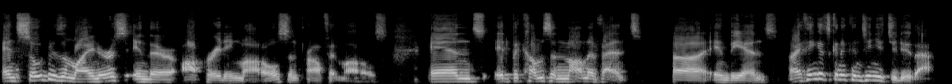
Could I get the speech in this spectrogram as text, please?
And so do the miners in their operating models and profit models. And it becomes a non-event uh, in the end. I think it's going to continue to do that.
